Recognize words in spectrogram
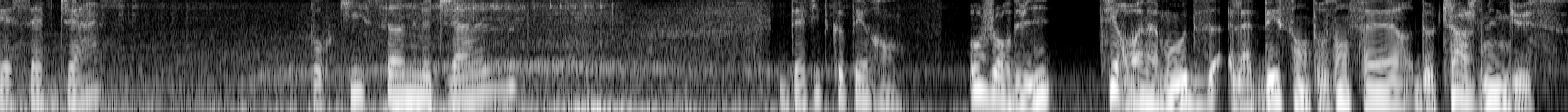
TSF Jazz Pour qui sonne le jazz? David Copéran. Aujourd'hui, Tijuana Moods, la descente aux enfers de Charles Mingus.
